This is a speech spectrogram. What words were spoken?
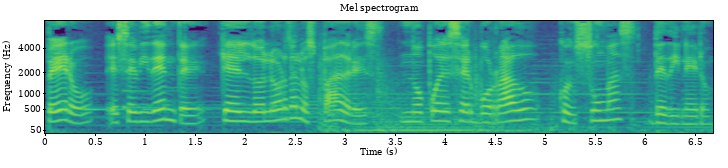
Pero es evidente que el dolor de los padres no puede ser borrado con sumas de dinero.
